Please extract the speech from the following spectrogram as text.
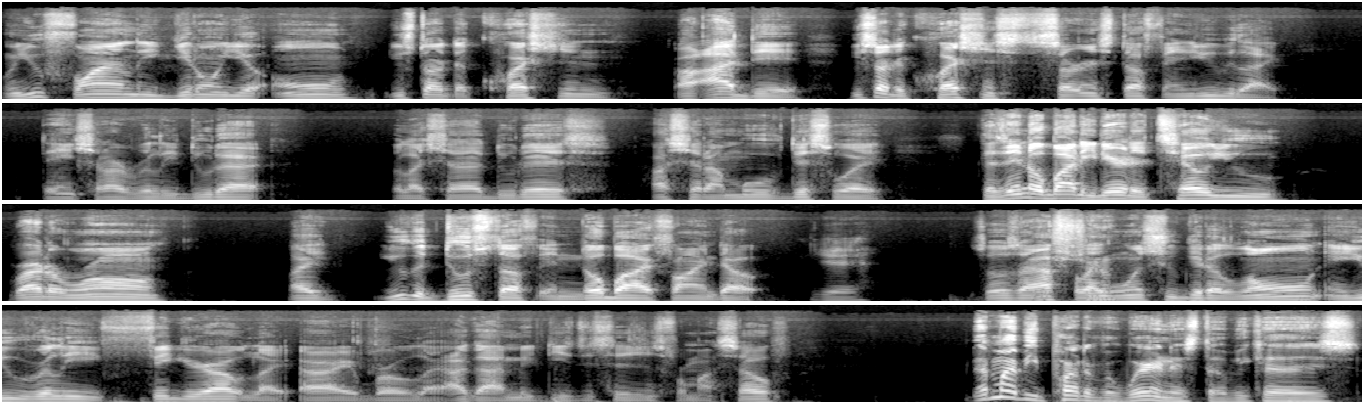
when you finally get on your own, you start to question. Or I did. You start to question certain stuff, and you be like, "Dang, should I really do that? Or like, should I do this? How should I move this way?" Because ain't nobody there to tell you right or wrong. Like you could do stuff and nobody find out. Yeah. So it's like That's I feel like once you get alone and you really figure out like, all right, bro, like I gotta make these decisions for myself. that might be part of awareness though, because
